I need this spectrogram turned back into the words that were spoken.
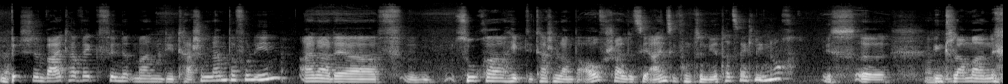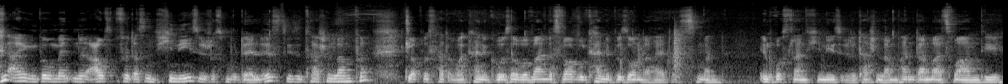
Ein bisschen weiter weg findet man die Taschenlampe von ihm. Einer der Sucher hebt die Taschenlampe auf, schaltet sie ein, sie funktioniert tatsächlich noch ist äh, in Klammern in einigen Momenten ausgeführt, dass es ein chinesisches Modell ist, diese Taschenlampe. Ich glaube, das hat aber keine größere Bewandtnis. Das war wohl keine Besonderheit, dass man in Russland chinesische Taschenlampen hat. Damals waren die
